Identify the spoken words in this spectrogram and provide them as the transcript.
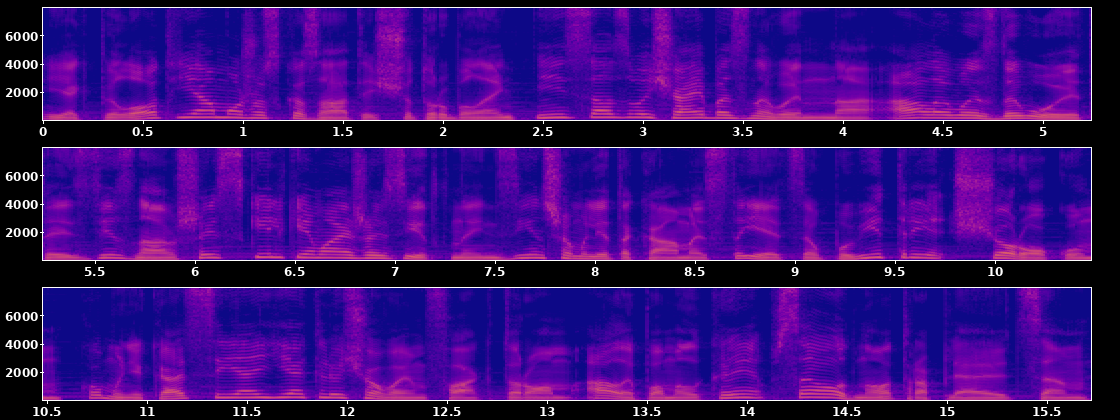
Як пілот, я можу сказати, що турбулентність зазвичай безневинна, але ви здивуєтесь, дізнавшись, скільки майже зіткнень з іншими літаками стається в повітрі щороку. Комунікація є ключовим фактором, але помилки все одно трапляються.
